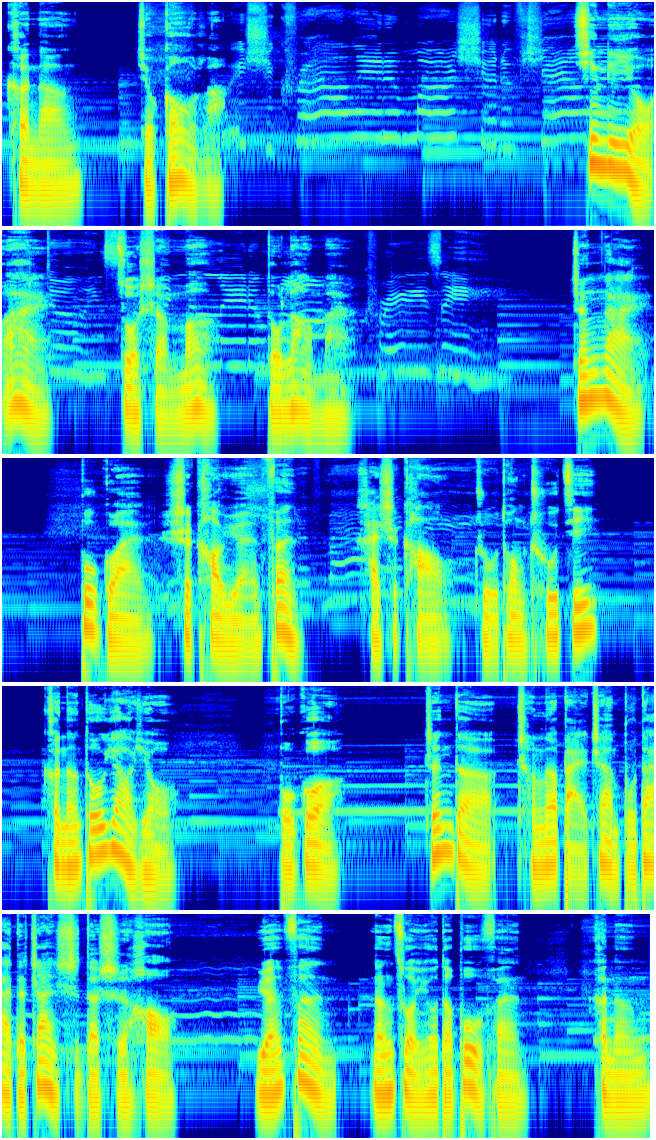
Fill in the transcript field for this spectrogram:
可能就够了。心里有爱，做什么都浪漫。真爱，不管是靠缘分。”还是靠主动出击，可能都要有。不过，真的成了百战不殆的战士的时候，缘分能左右的部分，可能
